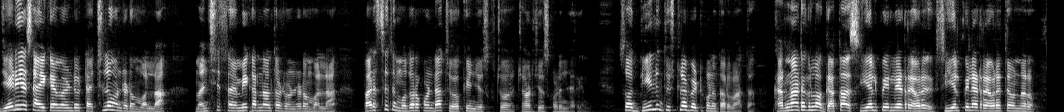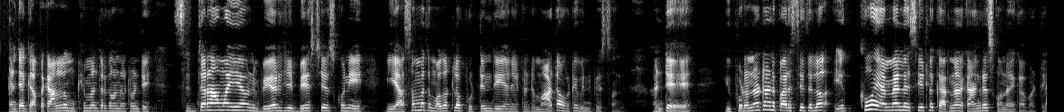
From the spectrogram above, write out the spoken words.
జేడీఎస్ హైకమాండ్ టచ్లో ఉండడం వల్ల మంచి సమీకరణాలతో ఉండడం వల్ల పరిస్థితి ముదరకుండా చోక్యం చేసుకు చో- చోటు చేసుకోవడం జరిగింది. సో దీన్ని దృష్టిలో పెట్టుకున్న తర్వాత కర్ణాటకలో గత సిఎల్పి లీడర్ ఎవరైతే సిఎల్పి లీడర్ ఎవరైతే ఉన్నారో అంటే గత కాలంలో ముఖ్యమంత్రిగా ఉన్నటువంటి సిద్ధరామయ్యని వేరు బేస్ చేసుకుని ఈ అసమ్మతి మొదట్లో పుట్టింది అనేటువంటి మాట ఒకటి వినిపిస్తుంది. అంటే ఇప్పుడున్నటువంటి పరిస్థితిలో ఎక్కువ ఎమ్మెల్యే సీట్లు కర్ణాటక కాంగ్రెస్కి ఉన్నాయి కాబట్టి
